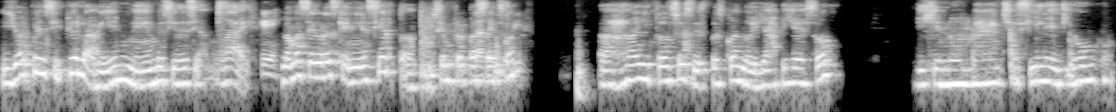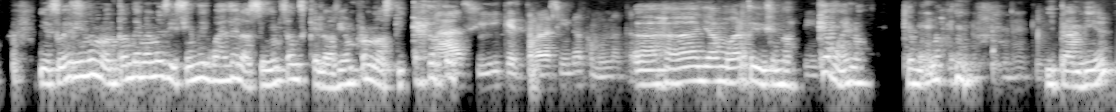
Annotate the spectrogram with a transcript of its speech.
y yo al principio la vi en memes y yo decía, ay, lo más seguro es que ni es cierto, siempre pasa eso. Ajá, y entonces después cuando ya vi eso, dije, no manches, sí le dio. Y estuve viendo un montón de memes diciendo igual de los Simpsons que lo habían pronosticado. Ah, sí, que estaba haciendo como una... Ajá, ya muerto y diciendo, qué bueno, qué bueno. y también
